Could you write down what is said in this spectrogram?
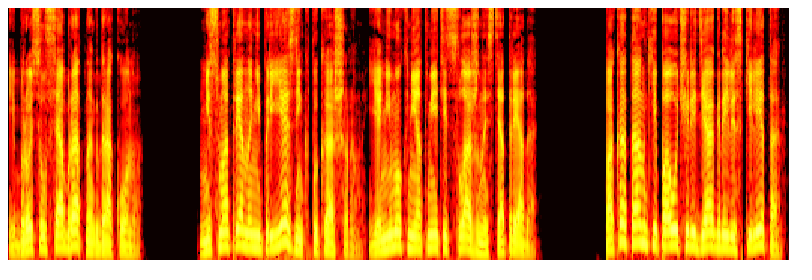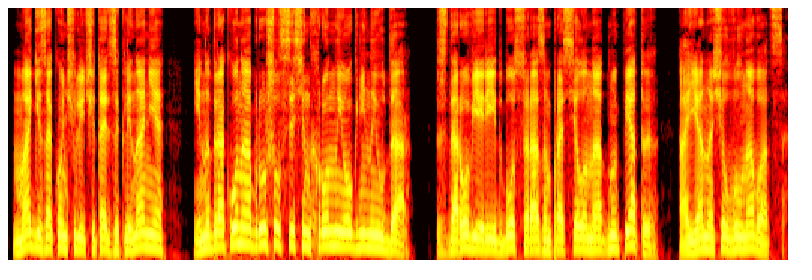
и бросился обратно к дракону. Несмотря на неприязнь к ПКшерам, я не мог не отметить слаженность отряда. Пока танки по очереди агрили скелета, маги закончили читать заклинания, и на дракона обрушился синхронный огненный удар. Здоровье рейд-босса разом просело на одну пятую, а я начал волноваться.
